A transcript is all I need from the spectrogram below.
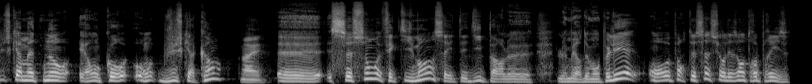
Jusqu'à maintenant, et encore jusqu'à quand euh, Ce sont effectivement, ça a été dit par le, maire de Montpellier, on reporte ça sur les entreprises.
